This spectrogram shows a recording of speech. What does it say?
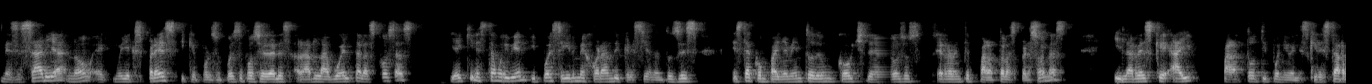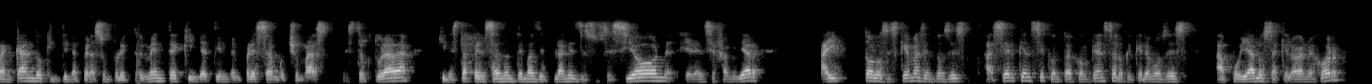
necesaria, ¿no? Eh, muy express y que por supuesto puedo ayudarles a dar la vuelta a las cosas y hay quien está muy bien y puede seguir mejorando y creciendo. Entonces, este acompañamiento de un coach de negocios es realmente para todas las personas y la verdad es que hay para todo tipo de niveles. Quien está arrancando, quien tiene apenas un proyecto en mente, quien ya tiene una empresa mucho más estructurada, quien está pensando en temas de planes de sucesión, herencia familiar. Hay todos los esquemas, entonces acérquense con toda confianza. Lo que queremos es apoyarlos a que lo hagan mejor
